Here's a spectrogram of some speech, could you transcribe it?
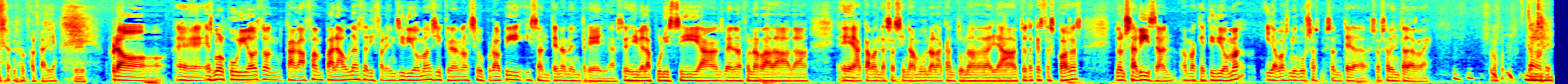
no faltaria sí. Però eh, és molt curiós doncs, que agafen paraules de diferents idiomes i creen el seu propi i s'entenen entre elles és a dir, ve la policia, ens venen a fer una redada eh, acaben d'assassinar un a la cantonada d'allà, totes aquestes coses doncs s'avisen amb aquest idioma i llavors ningú s'entera, s'assabenta de res Molt bé.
